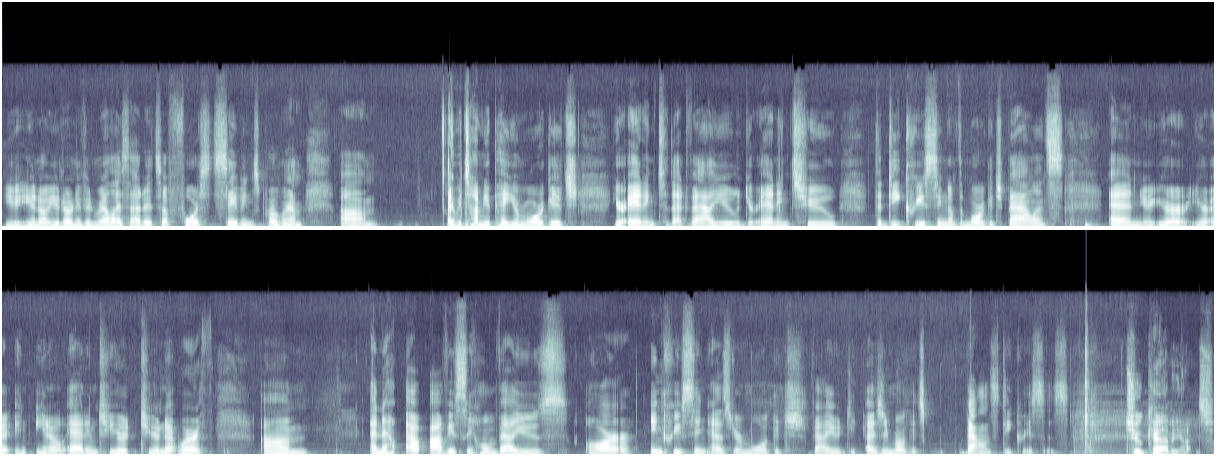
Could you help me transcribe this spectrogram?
you you know you don't even realize that it's a forced savings program. Um, every time you pay your mortgage, you're adding to that value. You're adding to the decreasing of the mortgage balance, and you're you're, you're you know adding to your to your net worth. Um, and obviously, home values are increasing as your mortgage value as your mortgage balance decreases. Two caveats.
